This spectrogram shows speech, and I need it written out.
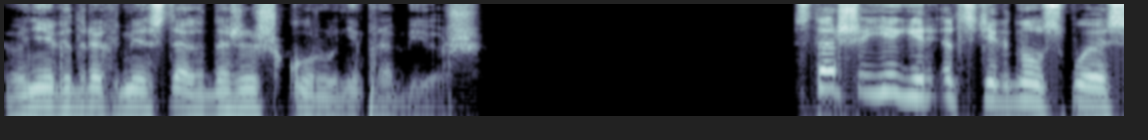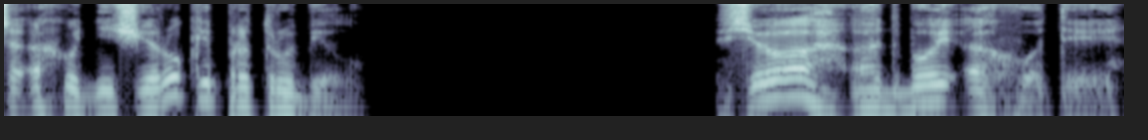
В некоторых местах даже шкуру не пробьешь. Старший егерь отстегнул с пояса охотничий рог и протрубил. Все, отбой охоты.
